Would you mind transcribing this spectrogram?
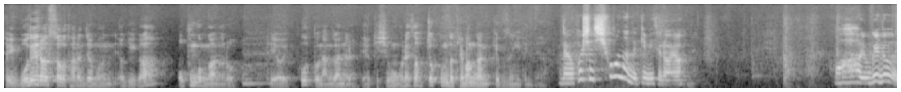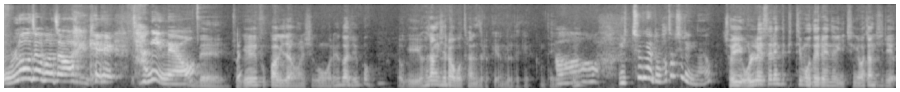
저희 모델하우스하고 다른 점은 여기가 오픈 공간으로 음. 되어 있고 또 난간을 이렇게 시공을 해서 조금 더 개방감 있게 구성이 됐네요. 네, 훨씬 시원한 느낌이 들어요. 와, 여기는 올라오자마자 이렇게 장이 있네요. 네, 저게 붙박이장을 시공을 해가지고 여기 화장실하고 자연스럽게 연결되게끔 되어 있고요. 아, 2층에도 화장실이 있나요? 저희 원래 세렌디피티 모델에는 2층에 화장실이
